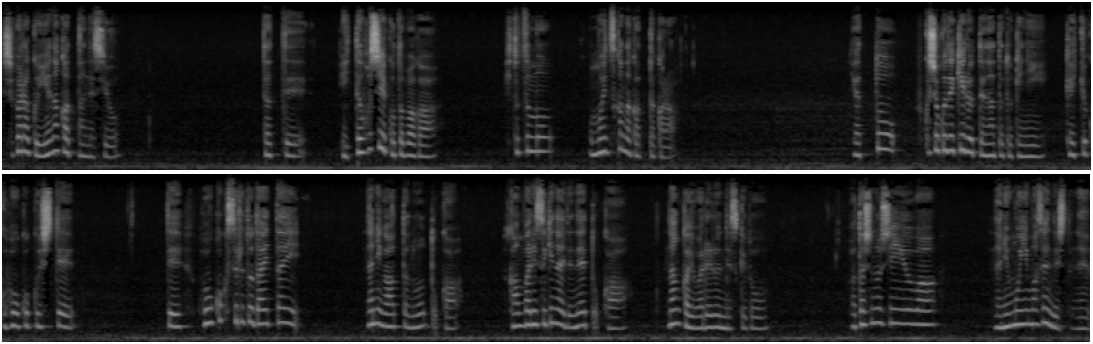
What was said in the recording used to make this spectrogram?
しばらく言えなかったんですよ。だって言ってほしい言葉が一つも思いつかなかったから。やっと復職できるってなった時に結局報告してで報告すると大体「何があったの?」とか「頑張りすぎないでね」とか何か言われるんですけど私の親友は何も言いませんでしたね。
